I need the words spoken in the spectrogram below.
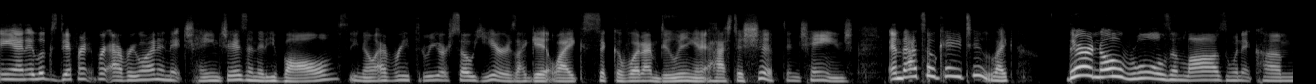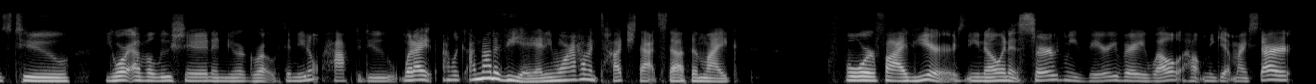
And it looks different for everyone and it changes and it evolves you know every 3 or so years i get like sick of what i'm doing and it has to shift and change. And that's okay too. Like there are no rules and laws when it comes to your evolution and your growth and you don't have to do what i i'm like i'm not a va anymore. I haven't touched that stuff in like four or five years you know and it served me very very well. It helped me get my start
